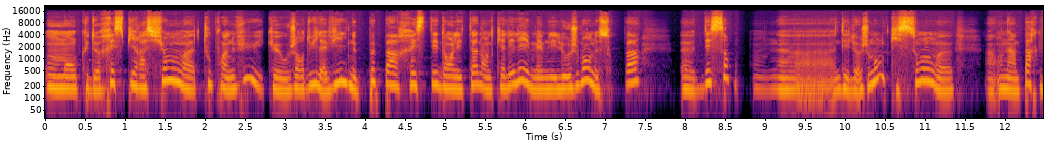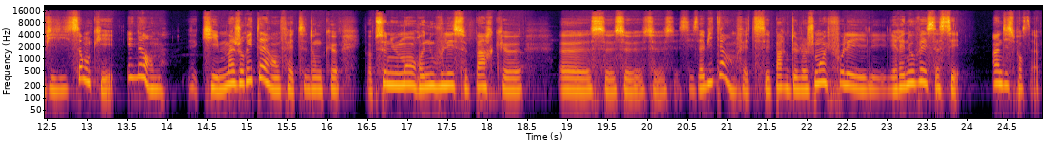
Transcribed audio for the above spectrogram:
on manque de respiration à tout point de vue et qu'aujourd'hui la ville ne peut pas rester dans l'état dans lequel elle est. Même les logements ne sont pas décents. On a des logements qui sont on a un parc vieillissant qui est énorme, qui est majoritaire en fait. Donc euh, il faut absolument renouveler ce parc, euh, euh, ces habitats en fait. Ces parcs de logement, il faut les, rénover, ça c'est indispensable.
